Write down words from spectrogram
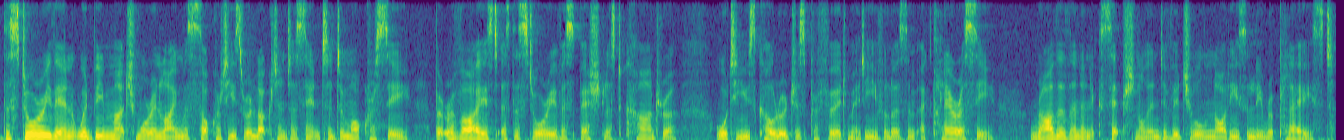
The story then would be much more in line with Socrates' reluctant assent to democracy, but revised as the story of a specialist cadre, or to use Coleridge's preferred medievalism, a clerisy, rather than an exceptional individual not easily replaced.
